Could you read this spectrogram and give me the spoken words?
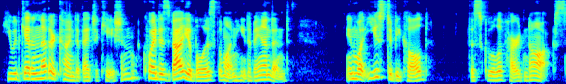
He would get another kind of education, quite as valuable as the one he'd abandoned, in what used to be called the School of Hard Knocks.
